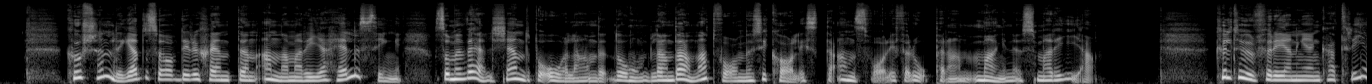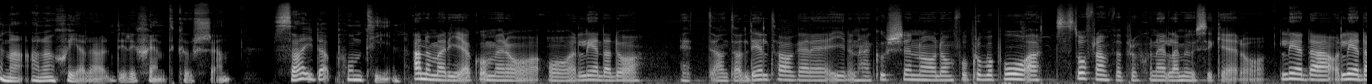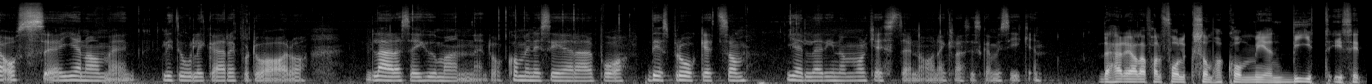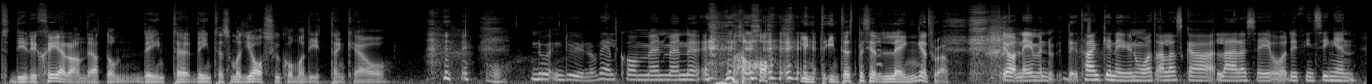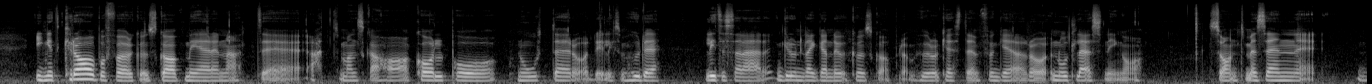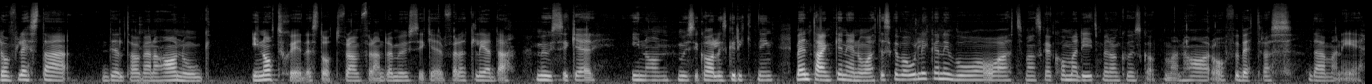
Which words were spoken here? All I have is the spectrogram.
Kursen leds av dirigenten Anna-Maria Helsing som är välkänd på Åland då hon bland annat var musikaliskt ansvarig för operan Magnus Maria. Kulturföreningen Katrina arrangerar dirigentkursen. Saida Pontin. Anna-Maria kommer att leda då ett antal deltagare i den här kursen och de får prova på att stå framför professionella musiker och leda, och leda oss eh, genom eh, lite olika repertoar och lära sig hur man eh, då kommunicerar på det språket som gäller inom orkestern och den klassiska musiken. det här är i alla fall folk som har kommit en bit i sitt dirigerande. Att de, det, är inte, det är inte som att jag skulle komma dit tänker jag. Och, och. Du är nog välkommen men... ja, inte, inte speciellt länge tror jag. Ja, nej men det, tanken är ju nog att alla ska lära sig och det finns ingen, inget krav på förkunskap mer än att, eh, att man ska ha koll på noter och det är liksom hur det lite sådär grundläggande kunskaper om hur orkestern fungerar och notläsning och sånt. Men sen eh, de flesta deltagarna har nog i något skede stått framför andra musiker för att leda musiker i någon musikalisk riktning. Men tanken är nog att det ska vara olika nivå och att man ska komma dit med de kunskaper man har och förbättras där man är.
